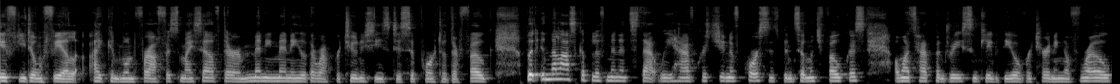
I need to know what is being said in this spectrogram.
if you don't feel I can run for office myself, there are many, many other opportunities to support other folk. But in the last couple of minutes that we have, Christian, of course, there's been so much focus on what's happened recently with the overturning of Roe.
